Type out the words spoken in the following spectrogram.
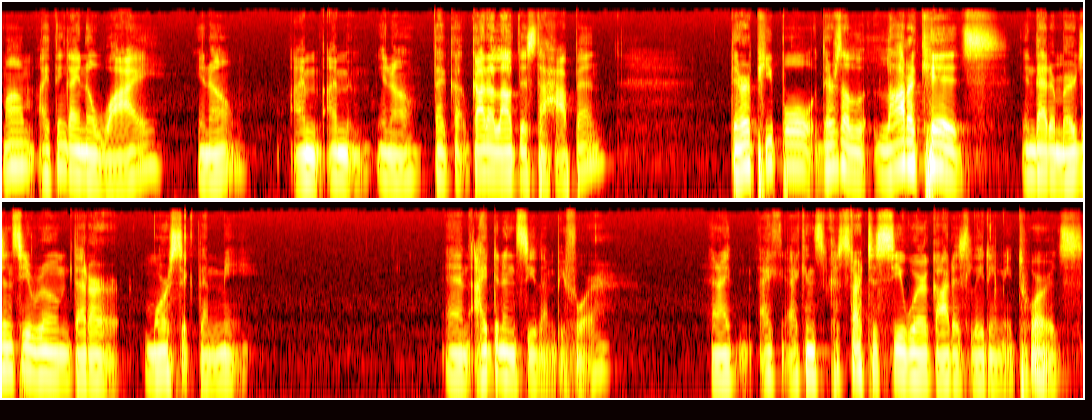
"Mom, I think I know why. You know, I'm I'm you know that God allowed this to happen. There are people. There's a lot of kids in that emergency room that are more sick than me." And I didn't see them before and I, I, I can start to see where God is leading me towards.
